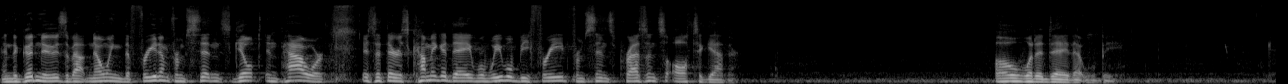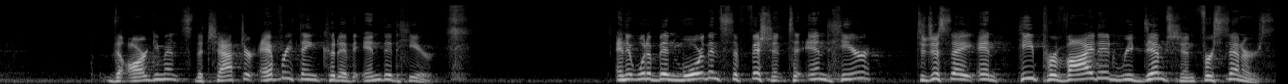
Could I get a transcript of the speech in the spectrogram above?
And the good news about knowing the freedom from sin's guilt and power is that there is coming a day where we will be freed from sin's presence altogether. Oh, what a day that will be. The arguments, the chapter, everything could have ended here. And it would have been more than sufficient to end here to just say, and he provided redemption for sinners.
